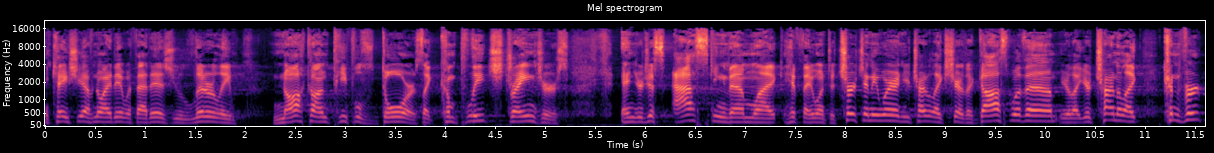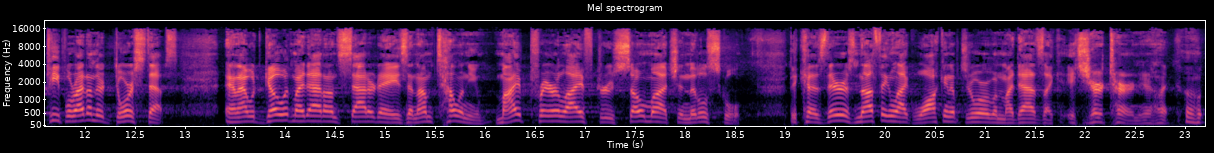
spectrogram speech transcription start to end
in case you have no idea what that is, you literally knock on people's doors, like complete strangers. And you're just asking them, like, if they went to church anywhere, and you try to like share the gospel with them. You're like, you're trying to like convert people right on their doorsteps. And I would go with my dad on Saturdays, and I'm telling you, my prayer life grew so much in middle school because there is nothing like walking up to the door when my dad's like, It's your turn. You're like.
